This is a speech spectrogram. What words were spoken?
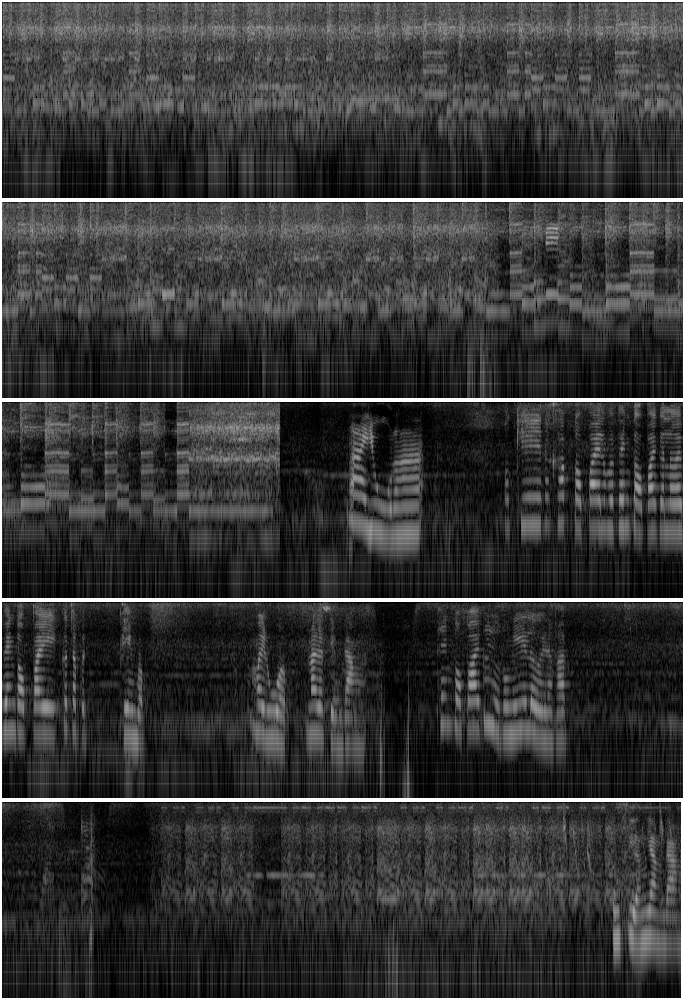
พลงต่อไปกันเลย เพลงต่อไปก็จะเป็นเพลงแบบ ไม่รู้แบบน่าจะเสียงดัง เพลงต่อไปก็อยู่ตรงนี้เลยนะครับอูเสียงอย่างดัง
